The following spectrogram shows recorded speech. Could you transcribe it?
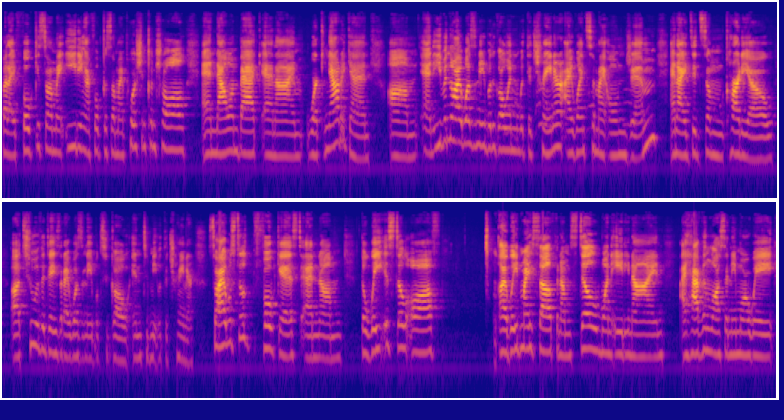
but I focused on my eating, I focused on my portion control, and now I'm back and I'm working out again. Um, and even though I wasn't able to go in with the trainer, I went to my own gym and I did some cardio uh, two of the days that I wasn't able to go in to meet with the trainer. So I was still focused and um, the weight is still off. I weighed myself and I'm still 189. I haven't lost any more weight,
